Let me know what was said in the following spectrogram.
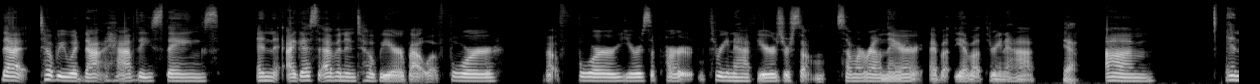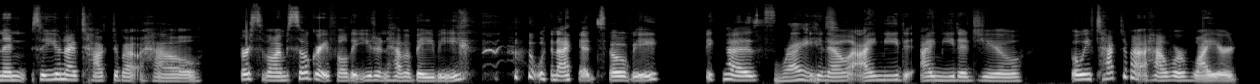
that toby would not have these things and i guess evan and toby are about what four about four years apart, three and a half years or something, somewhere around there. About yeah, about three and a half. Yeah. Um, and then so you and I've talked about how first of all, I'm so grateful that you didn't have a baby when I had Toby because right, you know, I need I needed you. But we've talked about how we're wired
